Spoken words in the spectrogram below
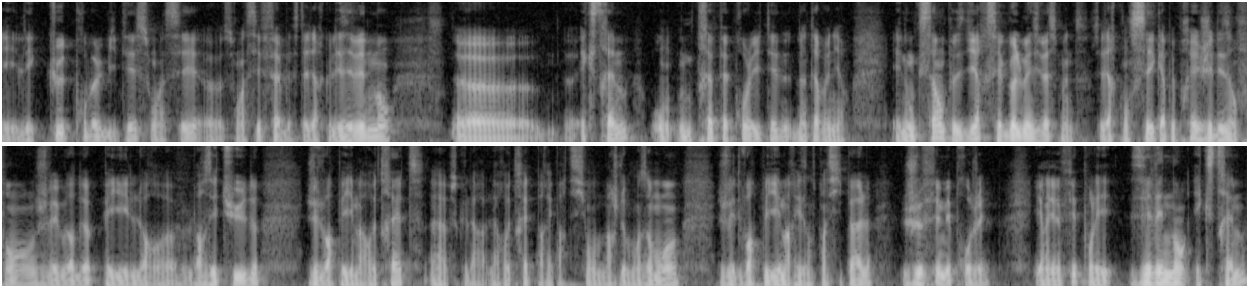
et les queues de probabilité sont assez, euh, sont assez faibles. C'est-à-dire que les événements extrêmes ont une très faible probabilité d'intervenir. Et donc ça, on peut se dire que c'est le Goldman Investment. C'est-à-dire qu'on sait qu'à peu près, j'ai des enfants, je vais devoir de- payer leur, euh, leurs études, je vais devoir payer ma retraite, euh, parce que la, la retraite par répartition marche de moins en moins, je vais devoir payer ma résidence principale, je fais mes projets. Et en effet, pour les événements extrêmes,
